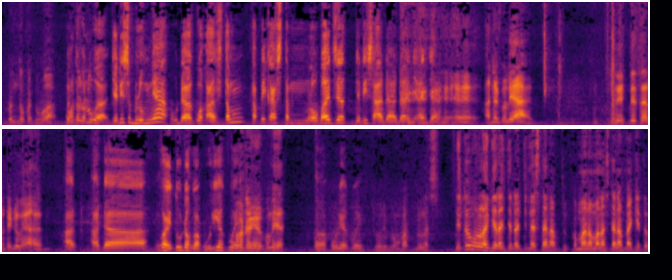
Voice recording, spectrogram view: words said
bentuk kedua. Bentuk Oh, dulu. kedua. Jadi sebelumnya udah gua custom, tapi custom low budget. Jadi seada-adanya aja. ada kuliah. Itu ada kuliah. A- ada enggak itu udah nggak kuliah gue. Oh, udah nggak kuliah. Udah nggak kuliah gue. 2014. Itu lagi rajin-rajin stand up tuh. Ke mana-mana stand up naik itu.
